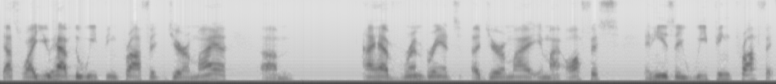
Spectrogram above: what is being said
That's why you have the weeping prophet Jeremiah. Um, I have Rembrandt's uh, Jeremiah in my office, and he is a weeping prophet.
